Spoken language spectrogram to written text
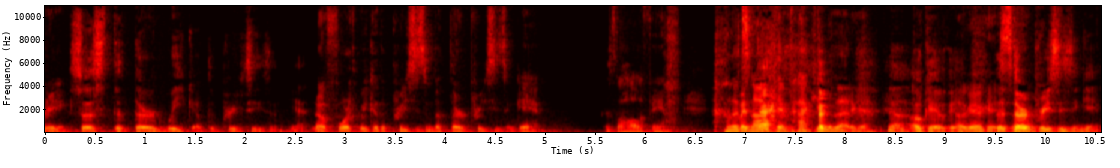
Three. So it's the third week of the preseason. Yeah. No, fourth week of the preseason, but third preseason game. Because the Hall of Fame. Let's But not that- get back into that again. No. Okay. Okay. Okay, okay, The so- third preseason game.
